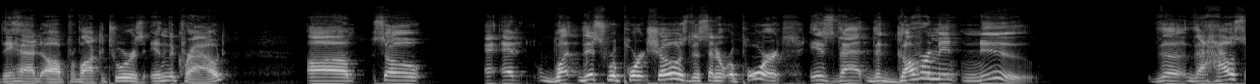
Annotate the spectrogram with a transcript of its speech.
they had uh, provocateurs in the crowd. Um, so, and what this report shows, the Senate report, is that the government knew the the House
